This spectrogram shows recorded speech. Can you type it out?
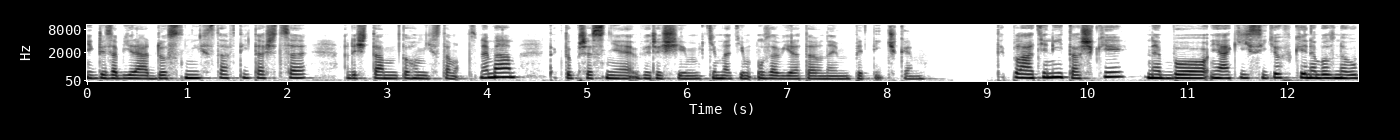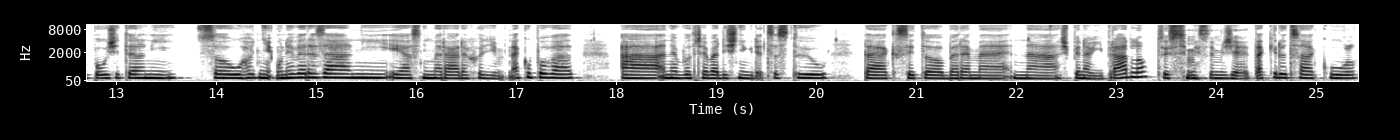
někdy zabírá dost místa v té tašce a když tam toho místa moc nemám, tak to přesně vyřeším tímhletím uzavíratelným pytlíčkem. Ty plátěné tašky nebo nějaký síťovky nebo znovu použitelný jsou hodně univerzální, já s nimi ráda chodím nakupovat a nebo třeba když někde cestuju, tak si to bereme na špinavý prádlo, což si myslím, že je taky docela cool.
